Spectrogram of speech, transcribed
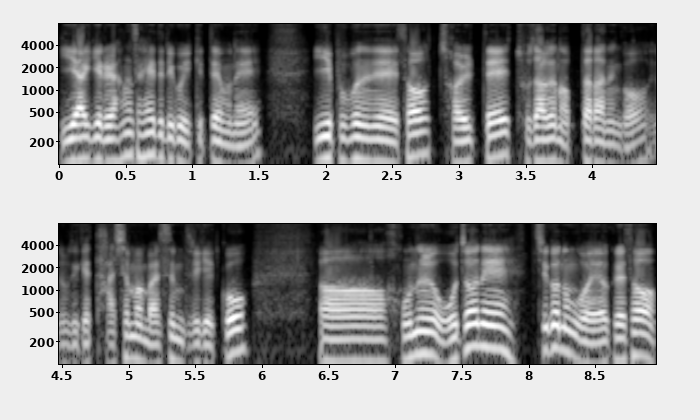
이야기를 항상 해드리고 있기 때문에 이 부분에 대해서 절대 조작은 없다라는 거 여러분들께 다시 한번 말씀드리겠고 어, 오늘 오전에 찍어 놓은 거예요. 그래서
